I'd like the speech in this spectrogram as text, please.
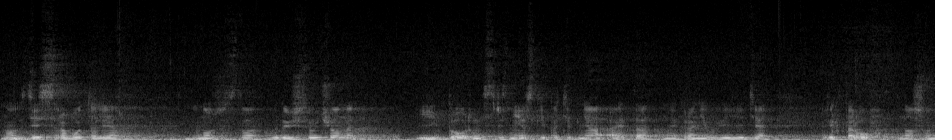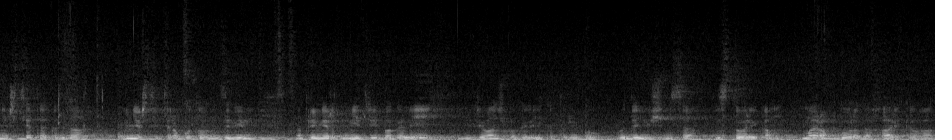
Ну, здесь работали множество выдающихся ученых, и Дорн, и Срезневский, Потебня, а это на экране вы видите ректоров нашего университета, когда в университете работал Энзелин. Например, Дмитрий Боголей, Дмитрий Иванович Боголей, который был выдающимся историком, мэром города Харькова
